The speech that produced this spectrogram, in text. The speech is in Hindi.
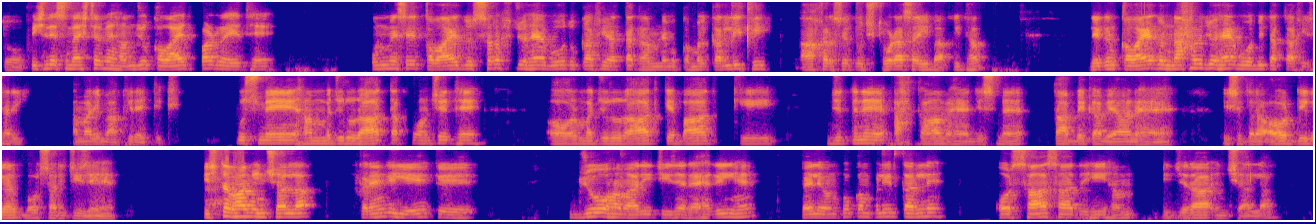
तो पिछले सेमेस्टर में हम जो कवायद पढ़ रहे थे, उनमें से कवायद सरफ जो है वो तो काफ़ी हद तक हमने मुकम्मल कर ली थी। आखिर से कुछ थोड़ा सा ही बाकी था। लेकिन कवायद नहव जो है, वो अभी तक काफ़ी सारी हमारी बाकी रहती थी। उसमें हम मजरूरात तक पहुँचे थे और मजरूरात के बाद की जितने अहकाम हैं, जिसमें ताबे का बयान है, इसी तरह और दीगर बहुत सारी चीज़ें हैं। इस तरह हम इनशाला करेंगे ये कि जो हमारी चीज़ें रह गई हैं, पहले उनको कंप्लीट कर लें और साथ साथ ही हम इजरा इनशाला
